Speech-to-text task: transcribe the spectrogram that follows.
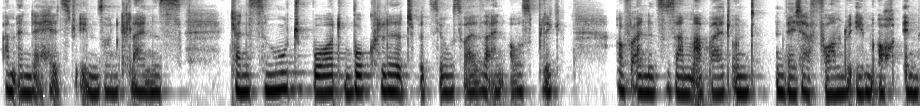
am Ende erhältst du eben so ein kleines, kleines Moodboard-Booklet beziehungsweise einen Ausblick auf eine Zusammenarbeit und in welcher Form du eben auch im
